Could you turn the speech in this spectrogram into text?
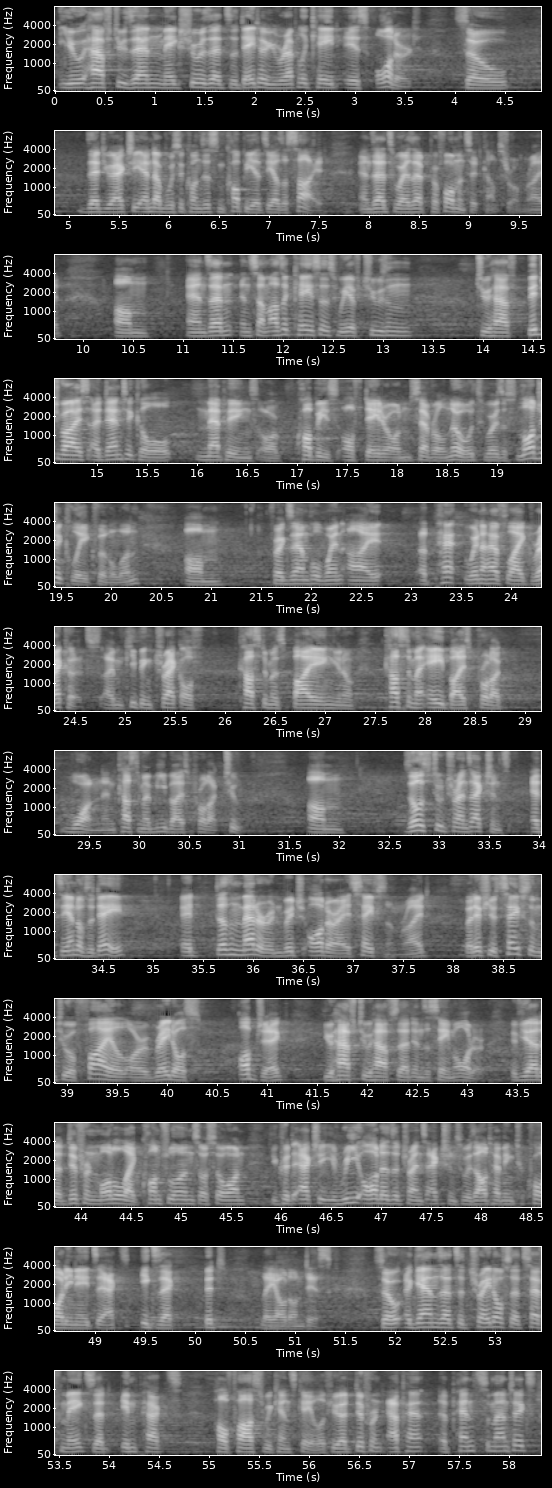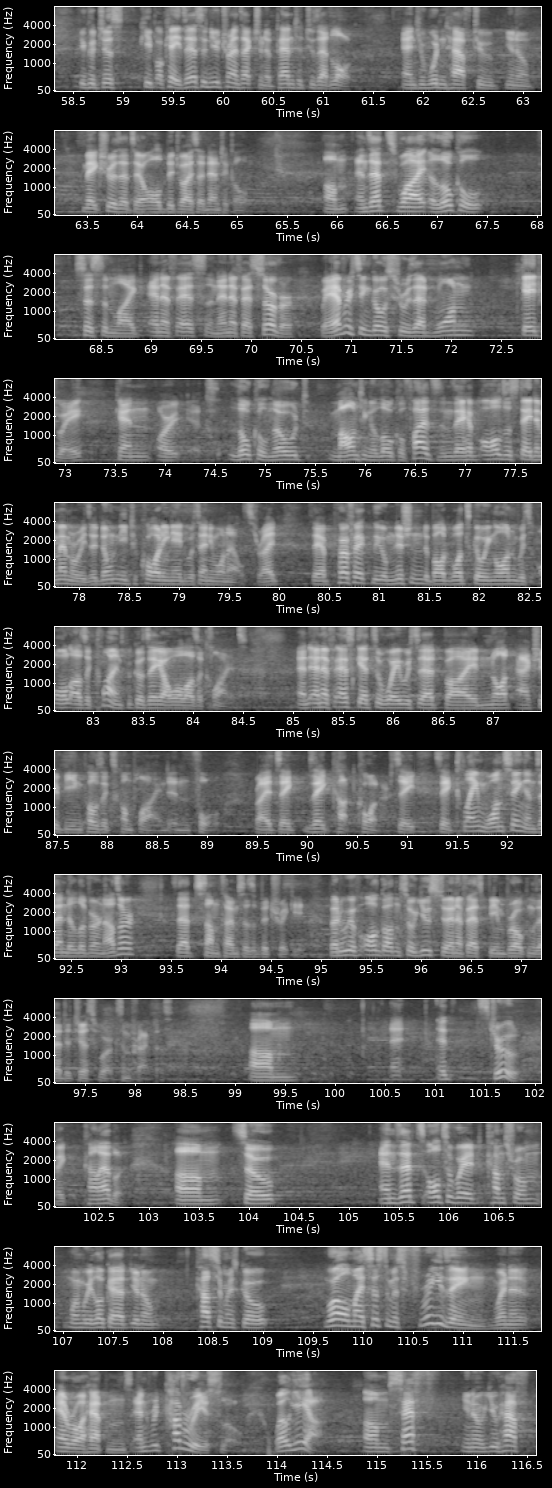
you have to then make sure that the data you replicate is ordered so that you actually end up with a consistent copy at the other side. And that's where that performance hit comes from, right? Um, and then in some other cases, we have chosen to have bitwise identical mappings or copies of data on several nodes, where it's logically equivalent. Um, for example, when I, when I have like records, I'm keeping track of customers buying, you know, customer A buys product one and customer B buys product two. Um, those two transactions, at the end of the day, it doesn't matter in which order I save them, right? But if you save them to a file or a Rados object, you have to have that in the same order. If you had a different model like Confluence or so on, you could actually reorder the transactions without having to coordinate the exact bit layout on disk. So again, that's a trade-off that Ceph makes that impacts how fast we can scale. If you had different append, append semantics, you could just keep, okay, there's a new transaction appended to that log. And you wouldn't have to, you know, make sure that they're all bitwise identical. Um, and that's why a local system like NFS and NFS server, where everything goes through that one gateway, can, or local node mounting a local file system, they have all this data memory. They don't need to coordinate with anyone else, right? They're perfectly omniscient about what's going on with all other clients because they are all other clients. And NFS gets away with that by not actually being POSIX compliant in full, right? They, they cut corners. They, they claim one thing and then deliver another that sometimes is a bit tricky. But we've all gotten so used to NFS being broken that it just works in practice. Um, it, it's true. I can't help it. Um, so, and that's also where it comes from when we look at, you know, customers go, well, my system is freezing when an error happens and recovery is slow. Well, yeah. Um, Ceph, you know, you have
